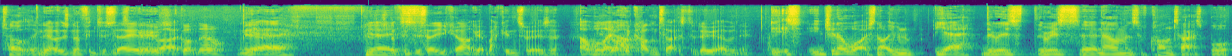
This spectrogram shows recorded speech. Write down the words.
totally. You know, there's nothing to say that Experience like, you've got now. Yeah. Yeah. There's nothing it's- to say you can't get back into it, is there? Oh, well, you've like, got I- the contacts to do it, haven't you? it's do you know what it's not even yeah there is there is certain elements of contacts but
